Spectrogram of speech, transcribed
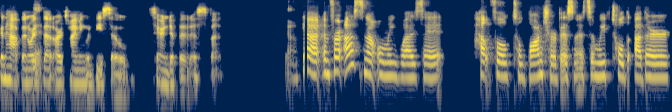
going to happen, or Yeah. that our timing would be so serendipitous." But Yeah. Yeah. And for us, not only was it helpful to launch our business. And we've told other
